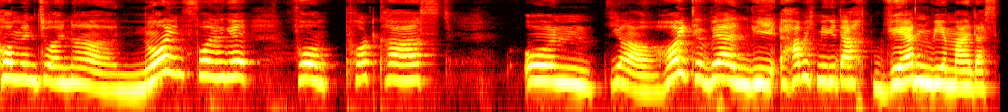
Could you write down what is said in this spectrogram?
willkommen zu einer neuen Folge vom Podcast. Und ja, heute werden wir, habe ich mir gedacht, werden wir mal das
